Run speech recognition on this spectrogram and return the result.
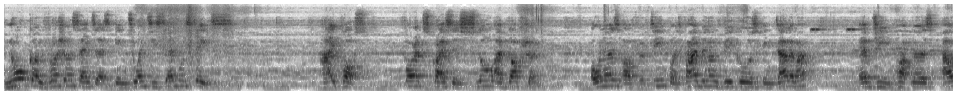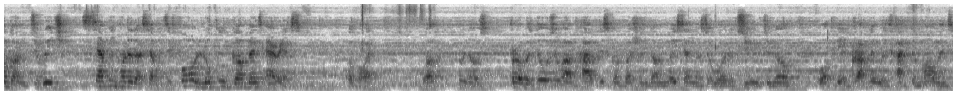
no conversion centers in 27 states. High cost, forex crisis, slow adoption. Owners of 15.5 billion vehicles in dilemma. FG partners Algon to reach 774 local government areas. Oh boy. Well, who knows? Probably those who have had this conversion done may send us a word or two to know what they're grappling with at the moment.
